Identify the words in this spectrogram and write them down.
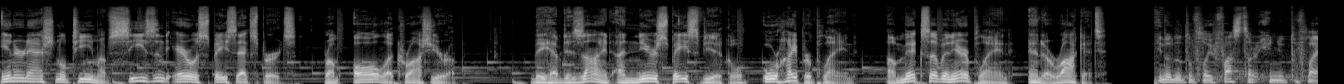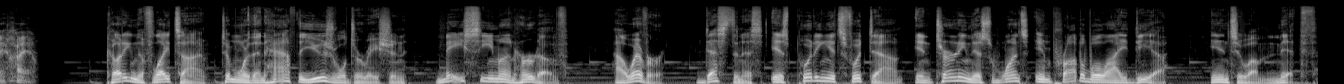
international team of seasoned aerospace experts from all across Europe. They have designed a near-space vehicle or hyperplane, a mix of an airplane and a rocket. In order to fly faster, you need to fly higher. Cutting the flight time to more than half the usual duration may seem unheard of, However, Destinus is putting its foot down in turning this once improbable idea into a myth.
